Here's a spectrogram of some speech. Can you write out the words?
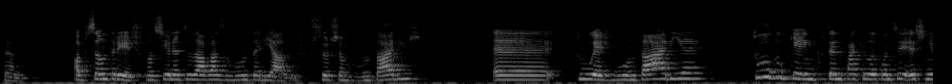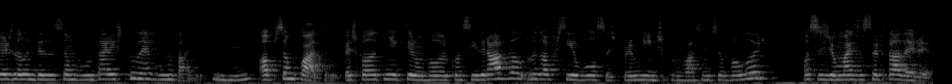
Pronto. Opção 3. Funciona tudo à base de voluntariado. Os professores são voluntários, uh, tu és voluntária, tudo o que é importante para aquilo acontecer, as senhoras da limpeza são voluntárias, tudo é voluntário. Uhum. Opção 4. A escola tinha que ter um valor considerável, mas oferecia bolsas para meninos que provassem o seu valor, ou seja, o mais acertado era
